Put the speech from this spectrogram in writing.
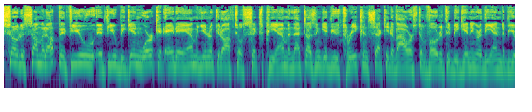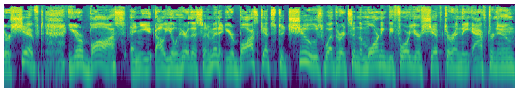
So to sum it up, if you if you begin work at 8 a.m. and you don't get off till 6 p.m. and that doesn't give you three consecutive hours to vote at the beginning or the end of your shift, your boss and you, oh, you'll hear this in a minute. Your boss gets to choose whether it's in the morning before your shift or in the afternoon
